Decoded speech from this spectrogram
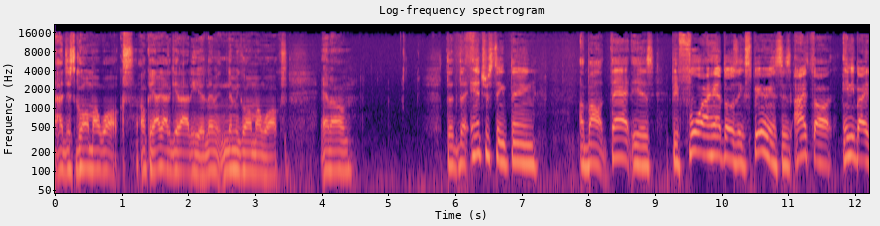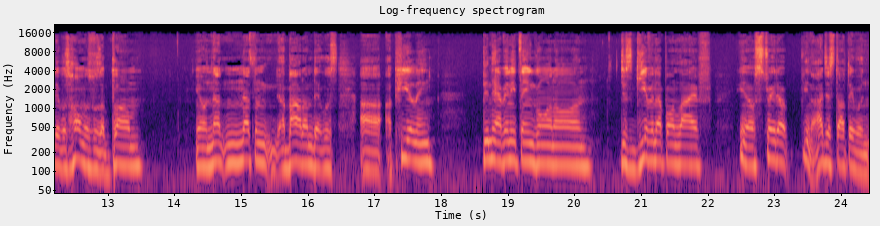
I just go on my walks. Okay, I got to get out of here. Let me let me go on my walks. And um, the the interesting thing about that is before I had those experiences, I thought anybody that was homeless was a bum. You know, not, nothing about them that was uh, appealing. Didn't have anything going on. Just giving up on life. You know, straight up. You know, I just thought they were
